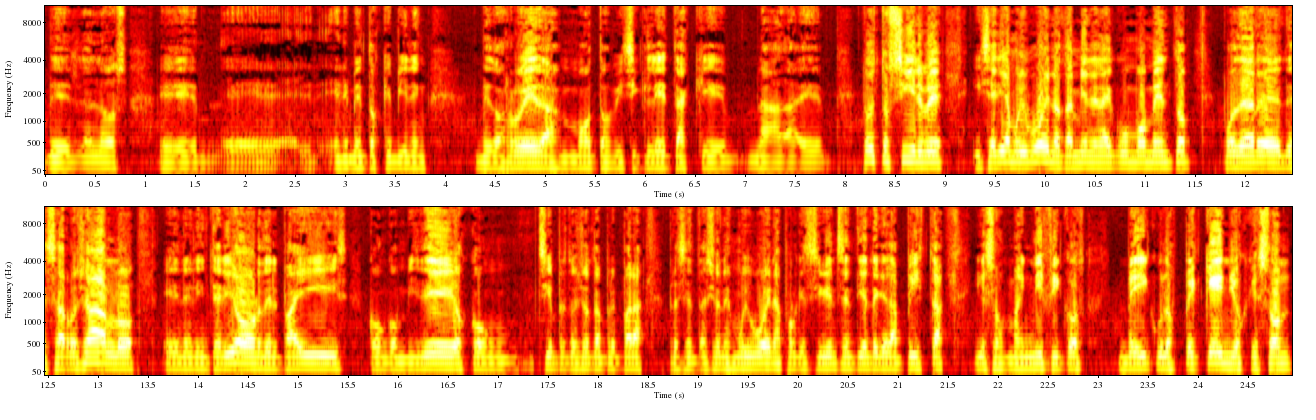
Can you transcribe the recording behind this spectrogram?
de los eh, eh, elementos que vienen de dos ruedas, motos, bicicletas, que nada, eh, todo esto sirve y sería muy bueno también en algún momento poder eh, desarrollarlo en el interior del país, con, con videos, con siempre Toyota prepara presentaciones muy buenas, porque si bien se entiende que la pista y esos magníficos vehículos pequeños que son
